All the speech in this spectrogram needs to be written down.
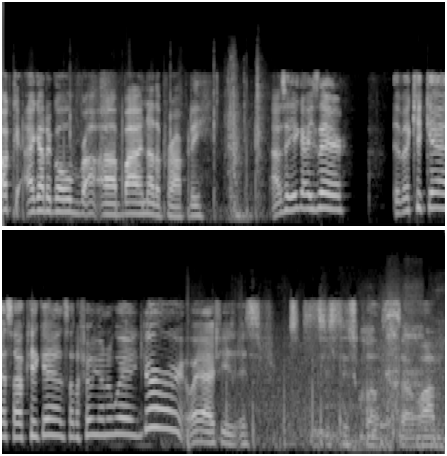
Okay, I gotta go uh, buy another property. I'll see you guys there if I kick ass, I'll kick ass, I'll feel you on the way. Yeah. Well, actually, it's, it's, it's just close, so um,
